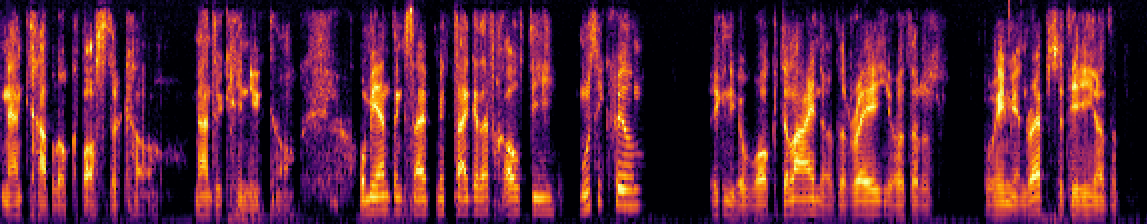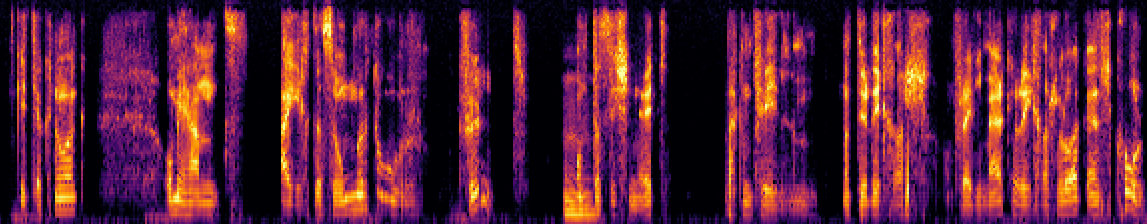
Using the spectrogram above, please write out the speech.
wir haben keinen Blockbuster gehabt. Wir haben wirklich nichts gehabt. Und wir haben dann gesagt, wir zeigen einfach alte Musikfilme, irgendwie Walk the Line oder Ray oder Bohemian Rhapsody oder gibt ja genug. Und wir haben eigentlich den Sommer durch gefüllt. Mhm. Und das ist nicht wegen dem Film. Natürlich kannst du Freddie Mercury kannst schauen, das ist cool.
